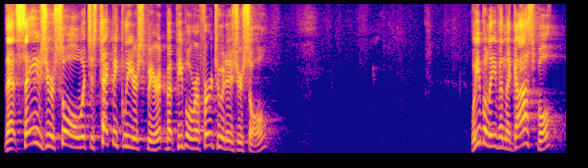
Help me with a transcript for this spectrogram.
that saves your soul, which is technically your spirit, but people refer to it as your soul. We believe in the gospel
